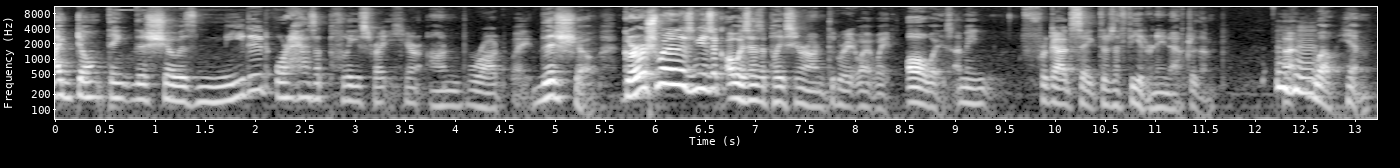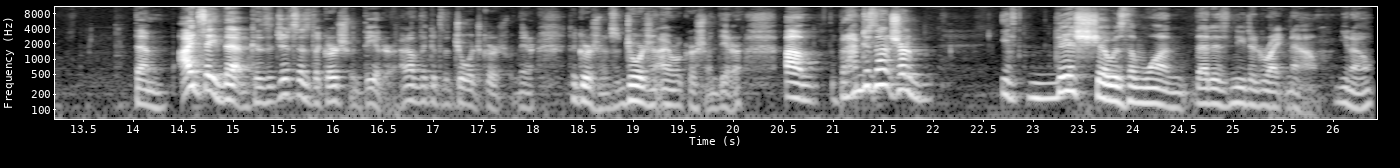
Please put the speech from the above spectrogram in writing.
I don't think this show is needed or has a place right here on Broadway. This show, Gershwin and his music, always has a place here on The Great White Way. Always. I mean, for God's sake, there's a theater named after them. Uh, well, him. Them. I'd say them because it just says the Gershwin Theater. I don't think it's the George Gershwin Theater. The Gershwin. It's the George and Ira Gershwin Theater. Um, but I'm just not sure if this show is the one that is needed right now, you know.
